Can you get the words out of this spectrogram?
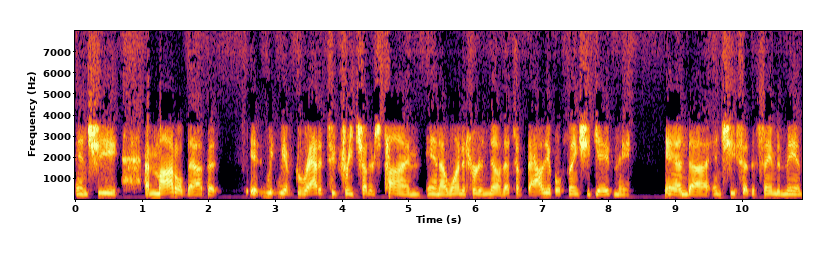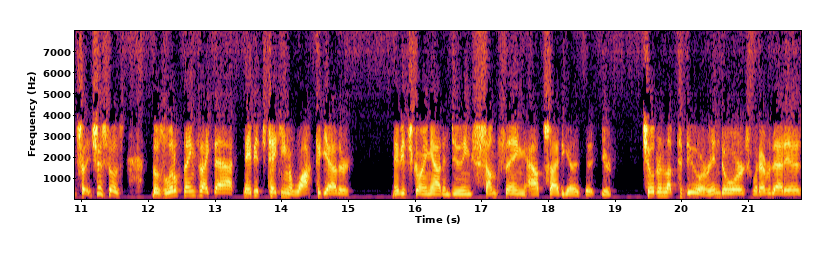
And she I modeled that, that it, we, we have gratitude for each other's time. And I wanted her to know that's a valuable thing she gave me. And, uh, and she said the same to me. And so it's just those, those little things like that. Maybe it's taking a walk together. Maybe it's going out and doing something outside together that your children love to do or indoors, whatever that is.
